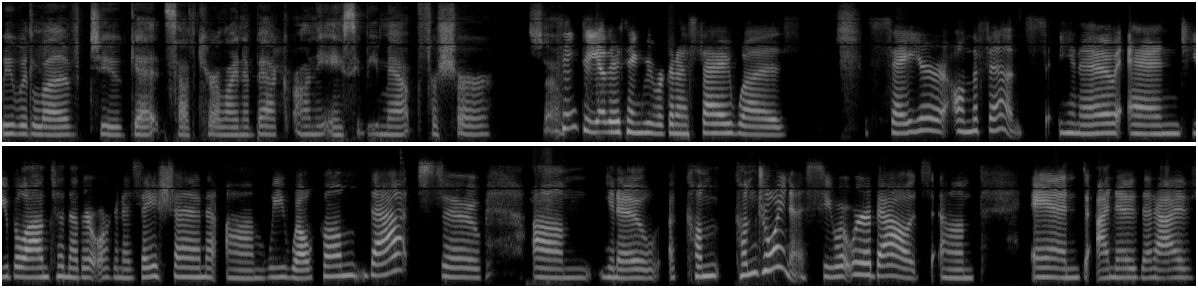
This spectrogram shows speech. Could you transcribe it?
we would love to get South Carolina back on the ACB map for sure. So I think the other thing we were going to say was say you're on the fence, you know, and you belong to another organization, um, we welcome that. So, um, you know, uh, come come join us, see what we're about. Um, and I know that I've,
